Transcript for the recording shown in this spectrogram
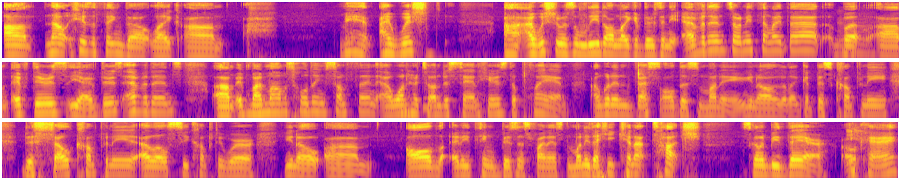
Um, now here's the thing though. Like, um, man, I wish, uh, I wish there was a lead on like if there's any evidence or anything like that. But um, if there's, yeah, if there's evidence, um, if my mom's holding something, I want her to understand. Here's the plan. I'm gonna invest all this money. You know, I'm gonna get this company, this shell company, LLC company, where you know, um, all anything business finance, the money that he cannot touch. Is gonna be there, okay?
